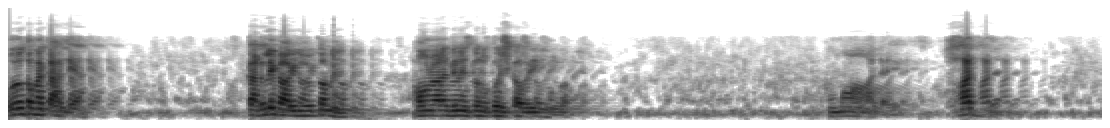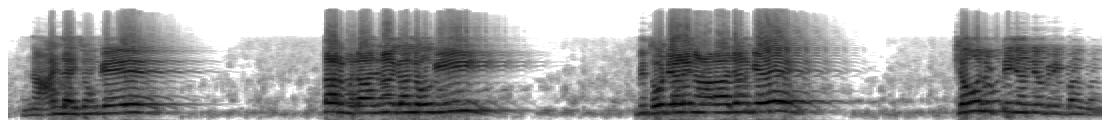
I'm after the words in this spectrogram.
ਉਦੋਂ ਤਾਂ ਮੈਂ ਕਰ ਲਿਆ। ਕੱਢ ਲੈ ਕਾਗਜ਼ ਉਹ ਤਾਂ ਮੈਂ। ਆਉਣ ਵਾਲੇ ਦਿਨਾਂ 'ਚ ਤੁਹਾਨੂੰ ਖੁਸ਼ਖਬਰੀ ਦੂੰਗਾ ਕਮਾਲ ਹੈ। ਹੱਦ ਨਾਲ ਲੈ ਜਾਓਗੇ। ਧਰਮਰਾਜ ਨਾਲ ਗੱਲ ਹੋ ਗਈ। ਵੀ ਤੁਹਾਡੇ ਵਾਲੇ ਨਾਲ ਆ ਜਾਣਗੇ। ਕਿਉਂ ਲੁੱਟੀ ਜਾਂਦੇ ਹੋ ਗਰੀਬਾਂ ਨੂੰ?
